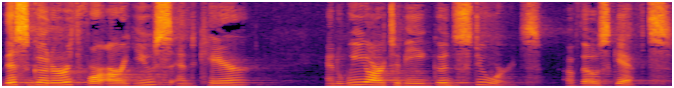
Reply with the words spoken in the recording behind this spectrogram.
this good earth for our use and care, and we are to be good stewards of those gifts.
